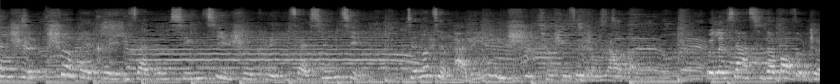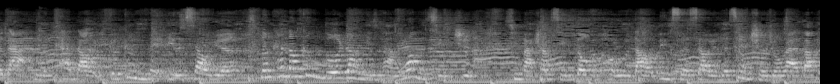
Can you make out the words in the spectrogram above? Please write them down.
但是设备可以一再更新，技术可以一再先进，节能减排的意识却是最重要的。为了下期的暴走浙大，你能看到一个更美丽的校园，能看到更多让你难忘的景致，请马上行动，投入到绿色校园的建设中来吧。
